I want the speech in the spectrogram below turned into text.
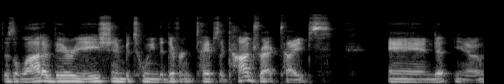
there's a lot of variation between the different types of contract types and you know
